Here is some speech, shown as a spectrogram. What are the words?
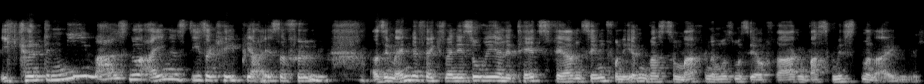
Ich könnte niemals nur eines dieser KPIs erfüllen. Also im Endeffekt, wenn die so realitätsfern sind, von irgendwas zu machen, dann muss man sich auch fragen, was misst man eigentlich?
